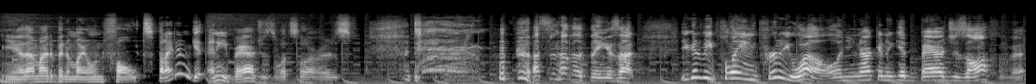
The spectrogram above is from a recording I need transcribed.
yeah, that might have been my own fault. But I didn't get any badges whatsoever. That's another thing, is that you're going to be playing pretty well, and you're not going to get badges off of it.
